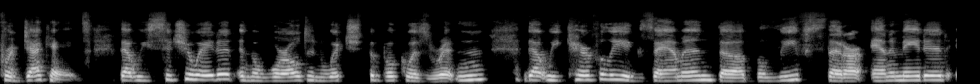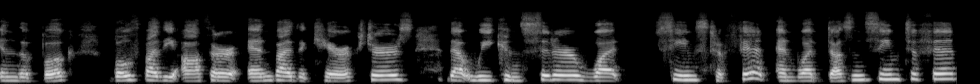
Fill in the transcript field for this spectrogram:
for decades, that we situate it in the world in which the book was written, that we carefully examine the beliefs that are animated in the book, both by the author and by the characters, that we consider what seems to fit and what doesn't seem to fit.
